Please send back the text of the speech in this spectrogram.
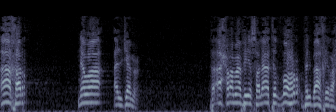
آخر نوى الجمع فأحرم في صلاة الظهر في الباخرة.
